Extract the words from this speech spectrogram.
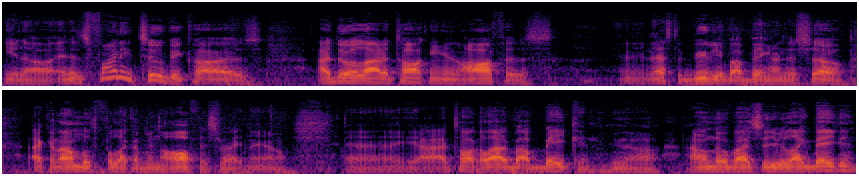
you know, and it's funny too because I do a lot of talking in the office, and that's the beauty about being on this show. I can almost feel like I'm in the office right now. Uh, I talk a lot about bacon. You know, I don't know about you. You like bacon?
